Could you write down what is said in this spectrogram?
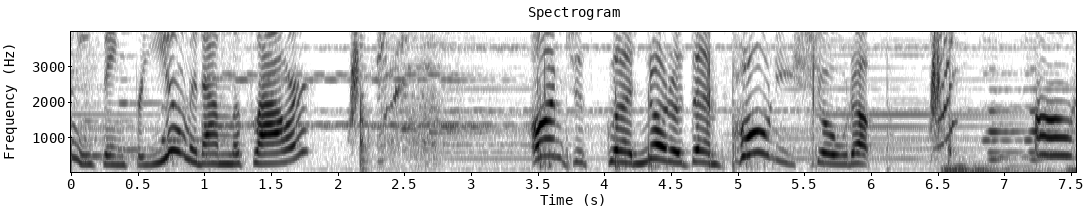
Anything for you, Madame LeFlour. I'm just glad none of them ponies showed up. Oh,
